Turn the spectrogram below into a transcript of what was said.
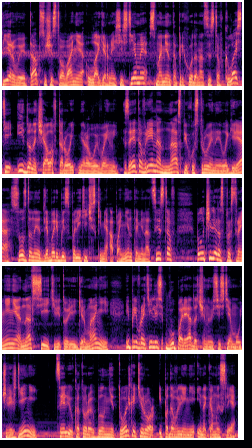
первый этап существования лагерной системы с момента прихода нацистов к власти и до начала Второй мировой войны. За это время наспех устроенные лагеря, созданные для борьбы с политическими оппонентами нацистов, получили распространение на всей территории Германии и превратились в упорядоченную систему учреждений, целью которых был не только террор и подавление инакомыслия,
